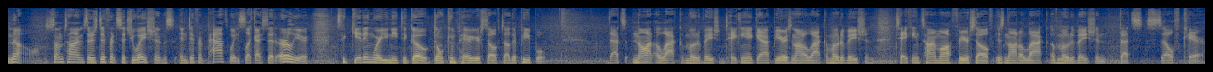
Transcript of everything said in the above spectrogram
No, sometimes there's different situations and different pathways, like I said earlier, to getting where you need to go. Don't compare yourself to other people. That's not a lack of motivation. Taking a gap year is not a lack of motivation. Taking time off for yourself is not a lack of motivation. That's self care.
